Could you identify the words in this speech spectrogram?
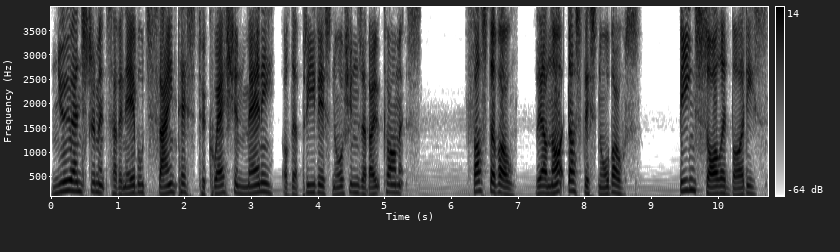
New instruments have enabled scientists to question many of their previous notions about comets. First of all, they are not dusty snowballs. Being solid bodies,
